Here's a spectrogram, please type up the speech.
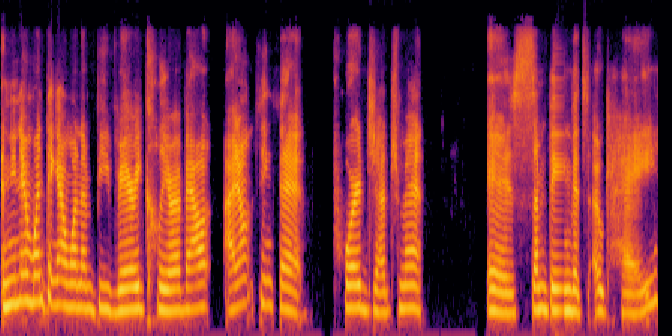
And you know, one thing I want to be very clear about I don't think that poor judgment is something that's okay.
